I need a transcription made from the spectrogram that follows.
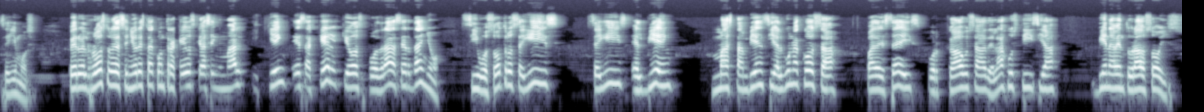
Seguimos. Pero el rostro del Señor está contra aquellos que hacen mal. ¿Y quién es aquel que os podrá hacer daño? Si vosotros seguís, seguís el bien, mas también si alguna cosa padecéis por causa de la justicia, bienaventurados sois.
